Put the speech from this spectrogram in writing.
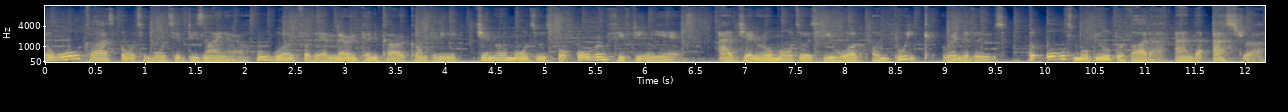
a world-class automotive designer who worked for the American car company General Motors for over 15 years. At General Motors, he worked on Buick Rendezvous, the Oldsmobile Bravada, and the Astra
